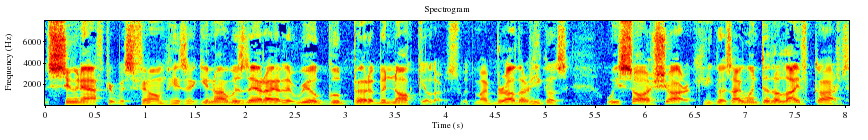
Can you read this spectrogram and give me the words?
soon after it was filmed, he's like, you know, I was there. I had a real good pair of binoculars with my brother. He goes, we saw a shark. He goes, I went to the lifeguard.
